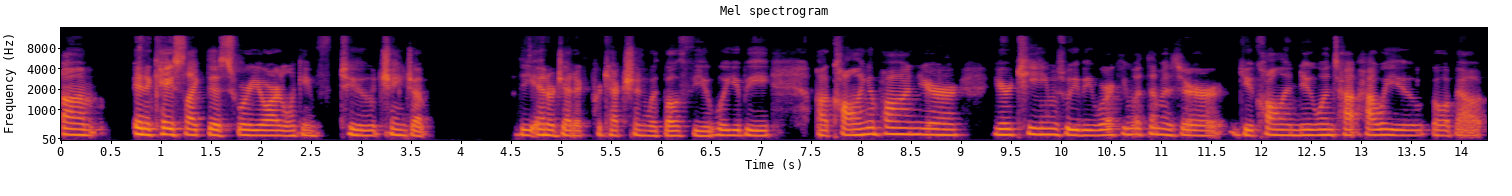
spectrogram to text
Um, in a case like this, where you are looking to change up the energetic protection with both of you? Will you be uh, calling upon your your teams? Will you be working with them? Is there do you call in new ones? How how will you go about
